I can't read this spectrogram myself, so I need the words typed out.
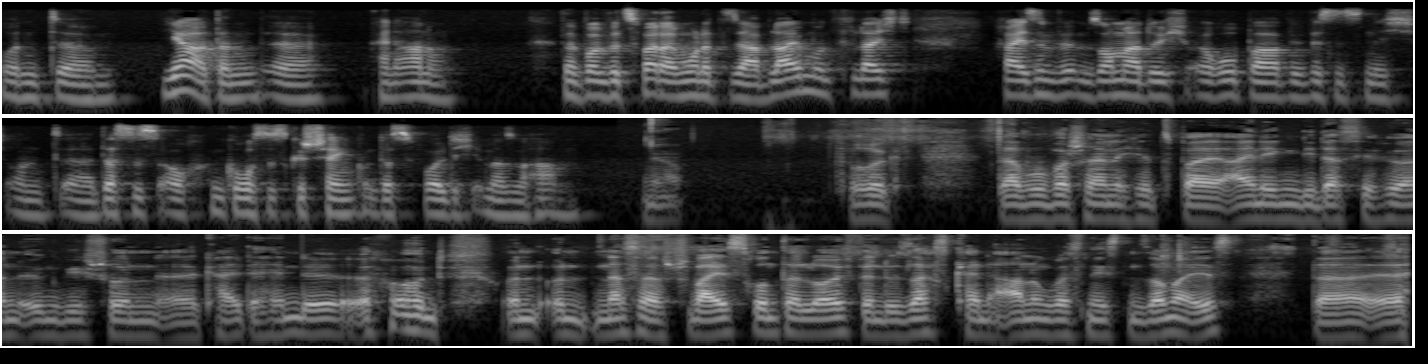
Und ähm, ja, dann, äh, keine Ahnung. Dann wollen wir zwei, drei Monate da bleiben und vielleicht reisen wir im Sommer durch Europa, wir wissen es nicht. Und äh, das ist auch ein großes Geschenk und das wollte ich immer so haben. Ja, verrückt. Da, wo wahrscheinlich jetzt bei einigen, die das hier hören, irgendwie schon äh, kalte Hände und, und, und nasser Schweiß runterläuft, wenn du sagst, keine Ahnung, was nächsten Sommer ist, da, äh,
